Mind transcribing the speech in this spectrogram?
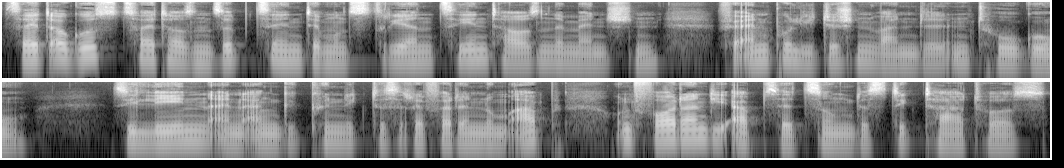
Seit August 2017 demonstrieren Zehntausende Menschen für einen politischen Wandel in Togo. Sie lehnen ein angekündigtes Referendum ab und fordern die Absetzung des Diktators.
